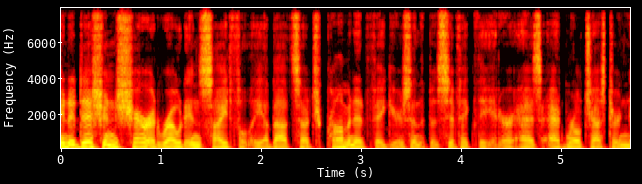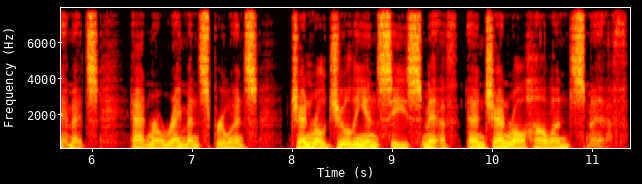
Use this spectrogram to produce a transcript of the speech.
In addition, Sherrod wrote insightfully about such prominent figures in the Pacific Theater as Admiral Chester Nimitz, Admiral Raymond Spruance, General Julian C. Smith, and General Holland Smith.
